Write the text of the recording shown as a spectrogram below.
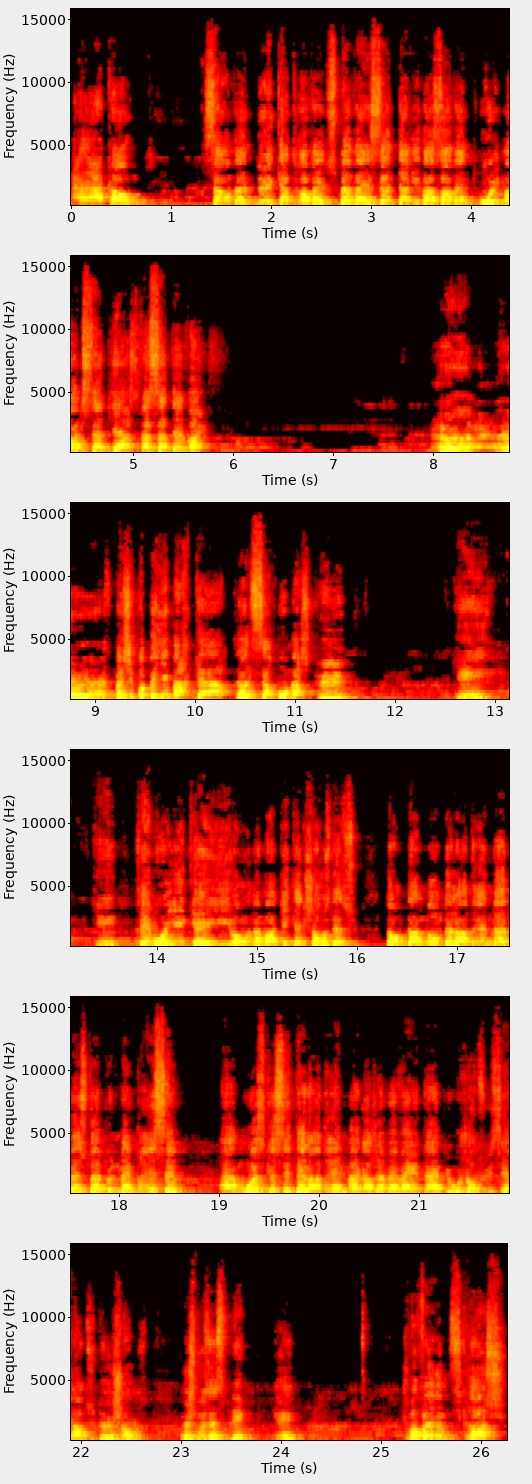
Hein, à compte. 122,80. Tu mets 20 cents, t'arrives à 123, il manque 7 piastres. Fais 7 et 20. Euh, euh, j'ai pas payé par carte, là, le cerveau marche plus. OK, OK. Tu sais, vous voyez qu'on a manqué quelque chose là-dessus. Donc, dans le monde de l'entraînement, ben, c'est un peu le même principe. Hein, moi, ce que c'était l'entraînement quand j'avais 20 ans, puis aujourd'hui, c'est rendu deux choses. Euh, je vous explique. Je vais faire un petit croche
